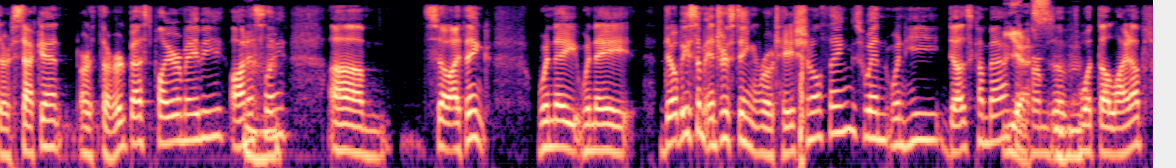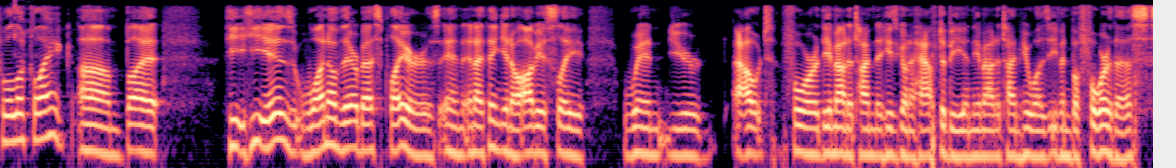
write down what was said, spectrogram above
their second or third best player, maybe honestly. Mm-hmm. Um, so I think when they when they there'll be some interesting rotational things when when he does come back yes. in terms of mm-hmm. what the lineups will look like. Um, but he he is one of their best players, and and I think you know obviously when you're out for the amount of time that he's going to have to be and the amount of time he was even before this,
